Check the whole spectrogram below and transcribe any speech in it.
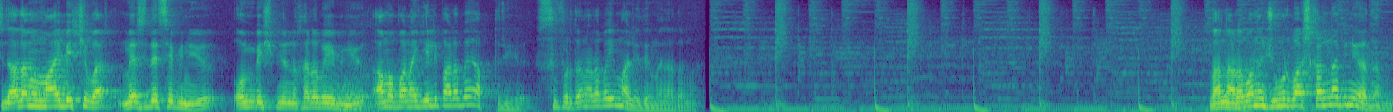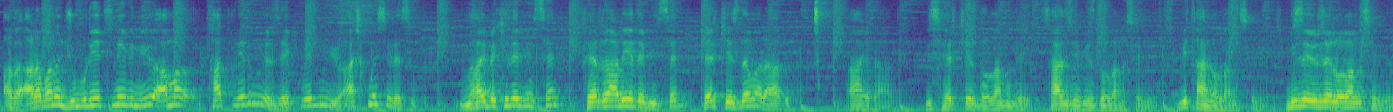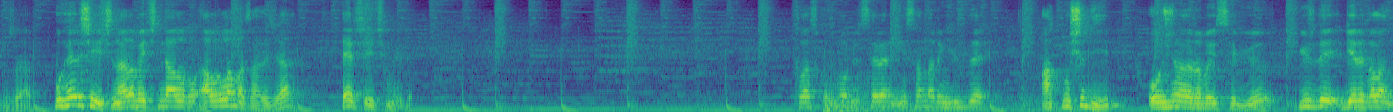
Şimdi adamın Maybach'i var, Mercedes'e biniyor, 15 milyonluk arabaya biniyor ama bana gelip araba yaptırıyor. Sıfırdan arabayı mal ediyorum ben adama. Lan arabanın cumhurbaşkanına biniyor adam. Ara- arabanın cumhuriyetine biniyor ama tat vermiyor, zevk vermiyor. Aşk meselesi bu. Maybach'e de binsen, Ferrari'ye de binsen herkes de var abi. Cık, hayır abi. Biz herkes de olanı değil. Sadece biz de olanı seviyoruz. Bir tane olanı seviyoruz. Bize özel olanı seviyoruz abi. Bu her şey için. Araba içinde algı- algılama sadece. Her şey için öyle. Klasik otomobil seven insanların yüzde 60'ı diyeyim orijinal arabayı seviyor. Yüzde geri kalan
